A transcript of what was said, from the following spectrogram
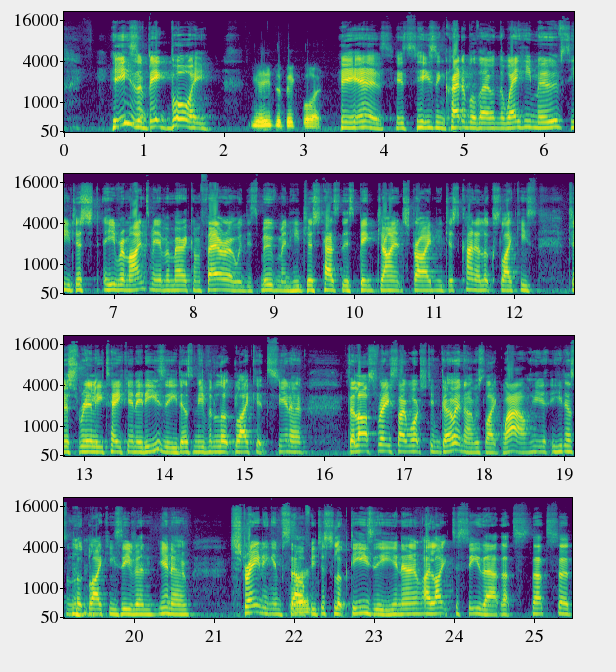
he's a big boy. Yeah, he's a big boy. He is. He's, he's incredible, though. And the way he moves, he just, he reminds me of American Pharoah with this movement. He just has this big, giant stride, and he just kind of looks like he's just really taking it easy. He doesn't even look like it's, you know, the last race I watched him go in, I was like, wow, he, he doesn't look like he's even, you know, straining himself. Right. He just looked easy, you know. I like to see that. That's that's a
